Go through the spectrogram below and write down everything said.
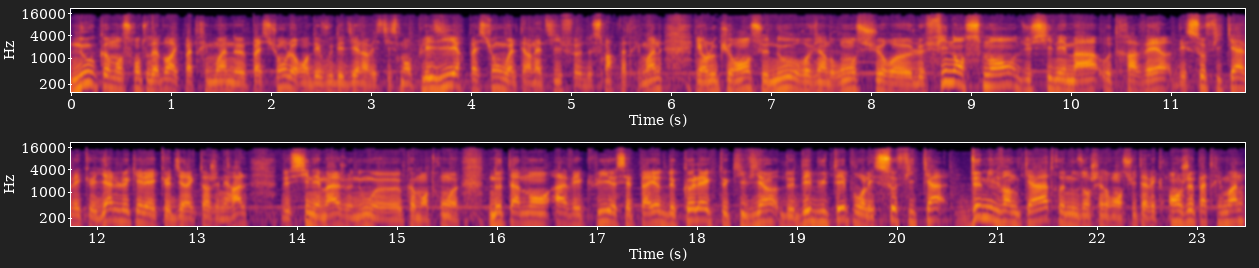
nous commencerons tout d'abord avec Patrimoine Passion, le rendez-vous dédié à l'investissement plaisir, passion ou alternatif de Smart Patrimoine. Et en l'occurrence, nous reviendrons sur euh, le financement du cinéma au travers des Sofica avec Yann Lequelec, directeur général de Cinémage. Nous euh, commenterons euh, notamment avec lui cette période de collecte qui vient de débuter pour les Sofica 2024. Nous enchaînerons ensuite avec Enjeu patrimoine,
